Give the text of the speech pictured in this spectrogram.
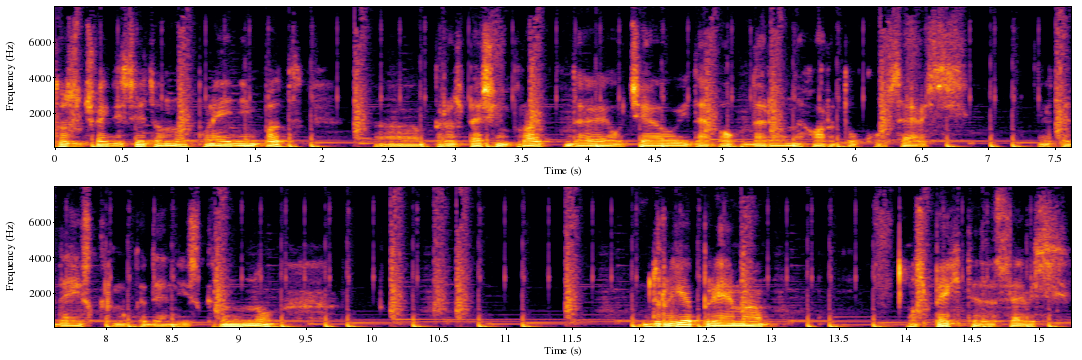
този човек действително поне един път а, при успешен проект да е учел и да е благодарил на хората около себе си. Къде е искрено, къде е искрено, но другия приема успехите за себе си.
